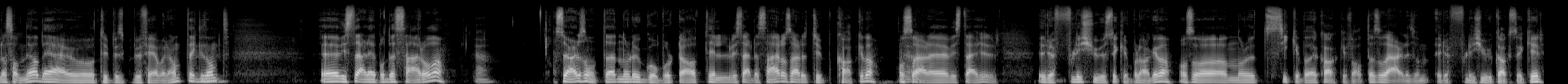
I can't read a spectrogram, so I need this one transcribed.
lasagna, det er jo typisk buffévariant, ikke sant? Mm. Hvis det er det på dessert òg, da. Ja. Så er det sånn at når du går bort da til Hvis det er dessert, og så er det typ kake, da. Og så Ja. er det hvis det er røftlig 20 stykker på laget, da. Og så når du kikker på det kakefatet, så er det liksom røftlig 20 kakestykker.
